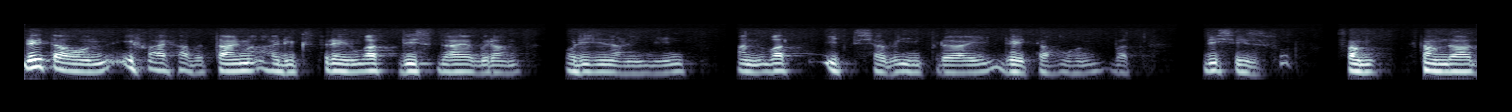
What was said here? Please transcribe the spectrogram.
later on, if I have a time, I'll explain what this diagram originally means and what it shall imply later on. But this is some standard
